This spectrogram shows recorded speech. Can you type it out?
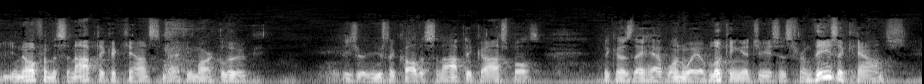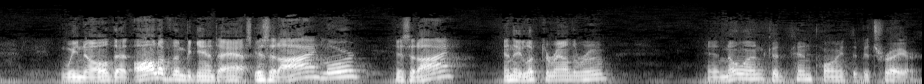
know from the synoptic accounts, Matthew, Mark, Luke, these are usually called the synoptic gospels because they have one way of looking at Jesus. From these accounts, we know that all of them began to ask, Is it I, Lord? Is it I? And they looked around the room, and no one could pinpoint the betrayer.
